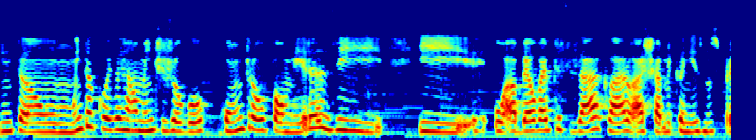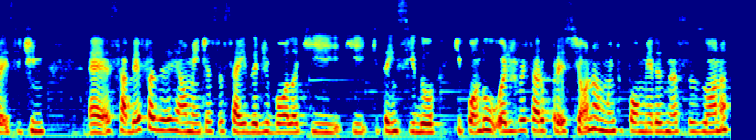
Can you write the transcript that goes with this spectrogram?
Então, muita coisa realmente jogou contra o Palmeiras e, e o Abel vai precisar, claro, achar mecanismos para esse time é, saber fazer realmente essa saída de bola que, que, que, tem sido. que quando o adversário pressiona muito o Palmeiras nessa zona,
